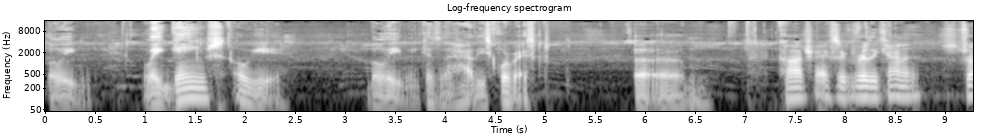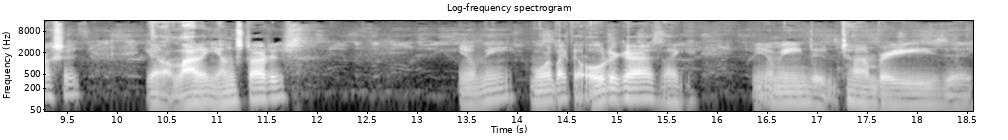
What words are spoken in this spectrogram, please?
Believe me late games, oh yeah, believe me, because of how these quarterbacks uh, contracts are really kind of structured. You got a lot of young starters. You know what I mean? More like the older guys, like you know what I mean, the Tom Brady's, the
